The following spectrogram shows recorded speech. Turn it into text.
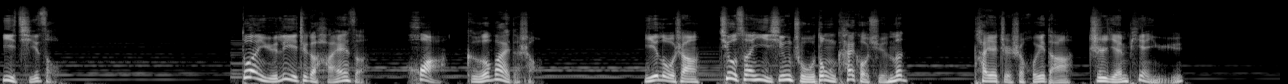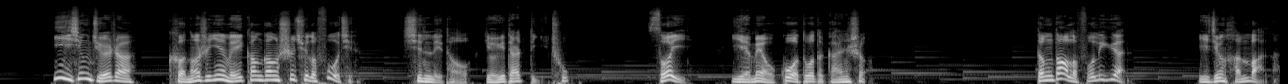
一起走。段雨丽这个孩子话格外的少，一路上就算易兴主动开口询问，他也只是回答只言片语。易兴觉着，可能是因为刚刚失去了父亲，心里头有一点抵触，所以也没有过多的干涉。等到了福利院，已经很晚了，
